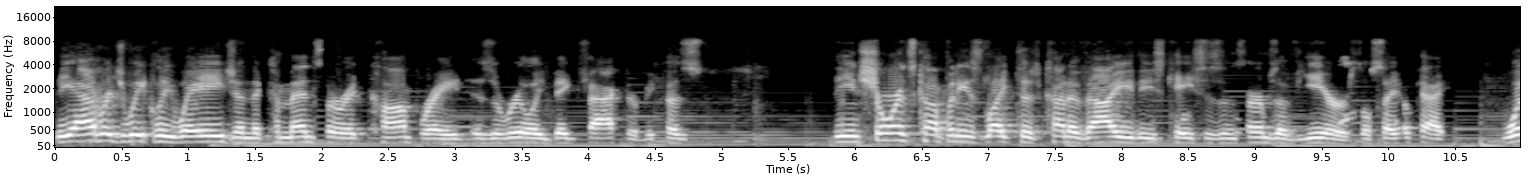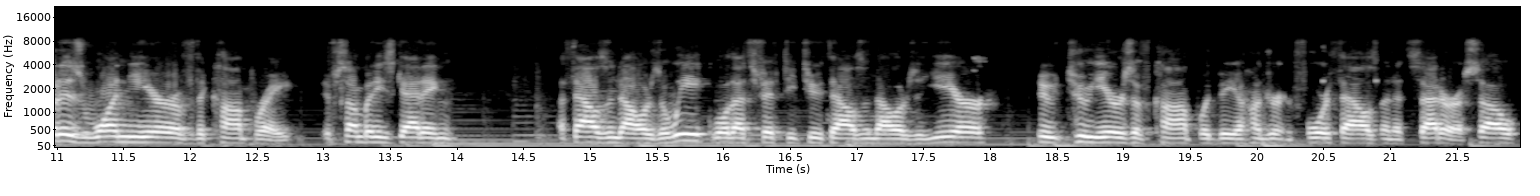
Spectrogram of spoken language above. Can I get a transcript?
the average weekly wage and the commensurate comp rate is a really big factor because the insurance companies like to kind of value these cases in terms of years. They'll say, okay, what is one year of the comp rate? If somebody's getting $1,000 a week, well, that's $52,000 a year. Two, two years of comp would be 104,000, et cetera. So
